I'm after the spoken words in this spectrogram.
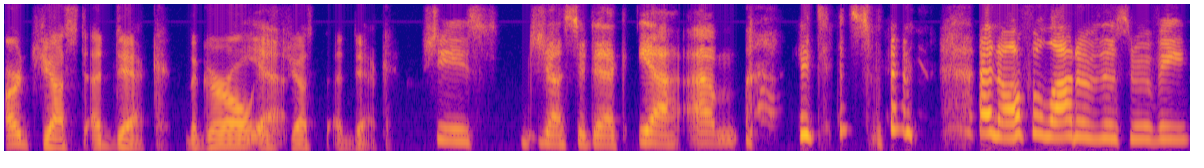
are just a dick. The girl Yeah. is just a dick. she's just a dick. Yeah. Um I did spend an awful lot of this movie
